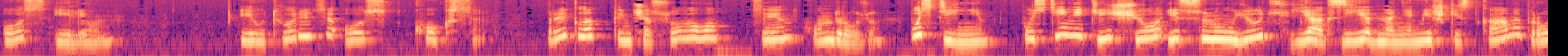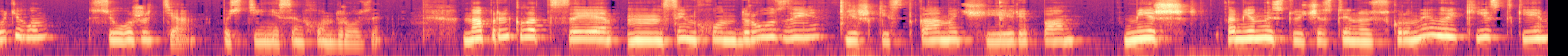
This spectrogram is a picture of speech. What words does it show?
ос іліум. І утворюється ос коксе. Приклад тимчасового синхондрозу. Постійні. Постійні ті, що існують як з'єднання між кістками протягом всього життя. Постійні синхондрози. Наприклад, це синхондрози між кістками черепа, між кам'янистою частиною скроневої кістки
